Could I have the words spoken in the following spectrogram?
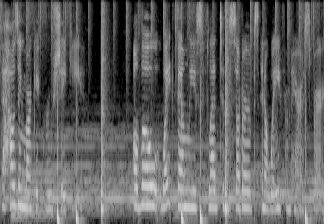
the housing market grew shaky. Although white families fled to the suburbs and away from Harrisburg,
